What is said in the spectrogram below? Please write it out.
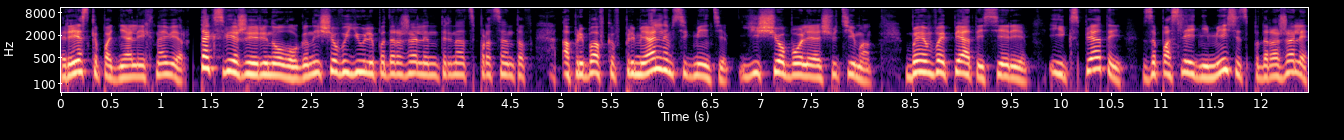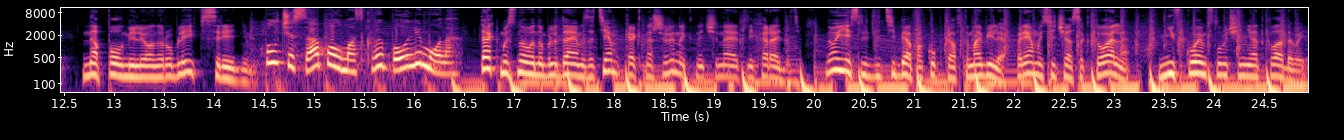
резко подняли их наверх. Так свежие Renault Logan еще в июле подорожали на 13%, а прибавка в премиальном сегменте еще более ощутима. BMW 5 серии и X5 за последний месяц подорожали на полмиллиона рублей в среднем. Полчаса, пол Москвы, пол лимона. Так мы снова наблюдаем за тем, как наш рынок начинает лихорадить. Ну а если для тебя покупка автомобиля прямо сейчас актуальна, ни в коем случае не откладывай.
